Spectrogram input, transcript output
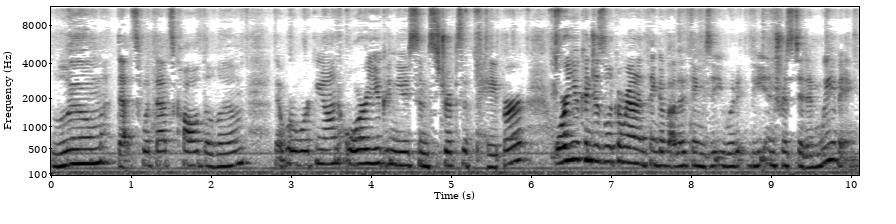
loom, that's what that's called, the loom that we're working on, or you can use some strips of paper, or you can just look around and think of other things that you would be interested in weaving.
